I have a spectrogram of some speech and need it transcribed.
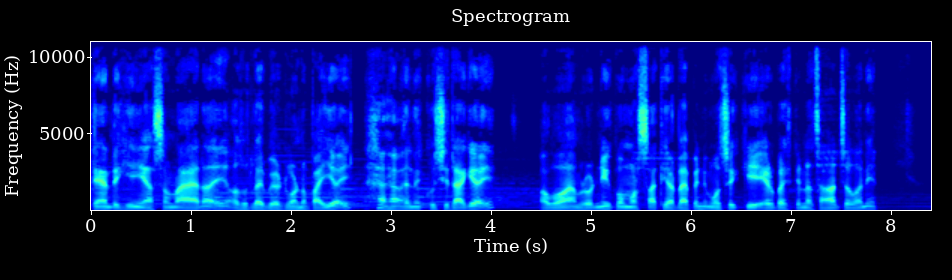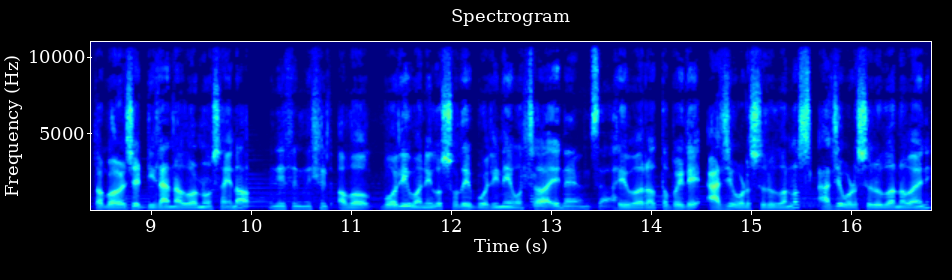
त्यहाँदेखि यहाँसम्म आएर है हजुरलाई भेट गर्न पाइयो है खुसी लाग्यो है अब हाम्रो न्यु कमर्स साथीहरूलाई पनि म चाहिँ के एडभाइस दिन चाहन्छु भने तपाईँहरू चाहिँ ढिला नगर्नुहोस् होइन? अब भोलि भनेको सधैँ भोलि नै हुन्छ है नै हुन्छ। त्यही भएर तपाईँले आजैबाट सुरु गर्नुहोस्। आजैबाट सुरु गर्नुभयो भने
